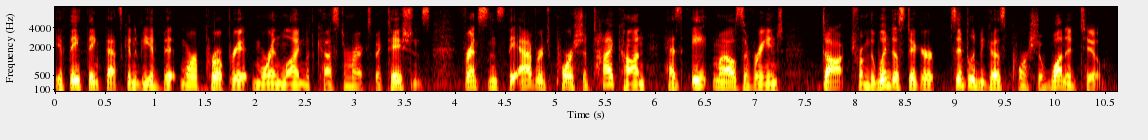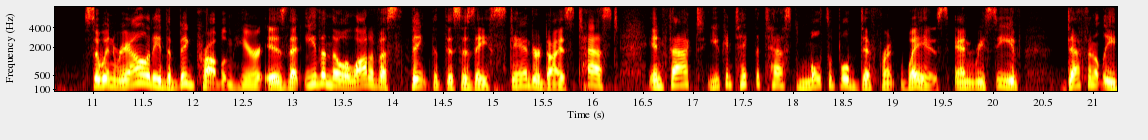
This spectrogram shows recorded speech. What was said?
if they think that's going to be a bit more appropriate, more in line with customer expectations. For instance, the average Porsche Taycan has 8 miles of range docked from the window sticker simply because Porsche wanted to. So in reality, the big problem here is that even though a lot of us think that this is a standardized test, in fact, you can take the test multiple different ways and receive definitely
